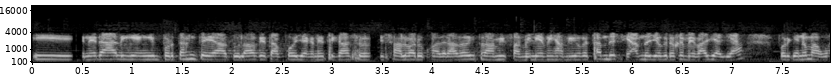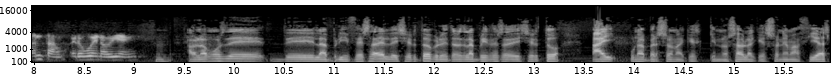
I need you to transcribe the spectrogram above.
y tener a alguien importante a tu lado que te apoya, que en este caso es Álvaro Cuadrado y toda mi familia y mis amigos que están deseando, yo creo que me vaya ya, porque no me aguantan. Pero bueno, bien. Hablamos de, de la princesa del desierto, pero detrás de la princesa del desierto hay una persona que, es, nos habla, que es Sonia Macías,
